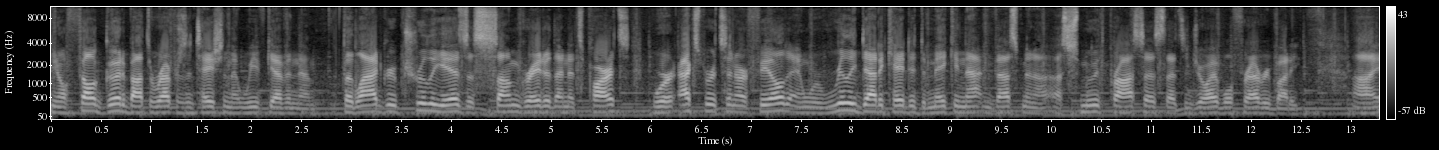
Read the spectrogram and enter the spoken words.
you know, felt good about the representation that we've given them. The Ladd Group truly is a sum greater than its parts. We're experts in our field and we're really dedicated to making that investment a, a smooth process that's enjoyable for everybody. Uh,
